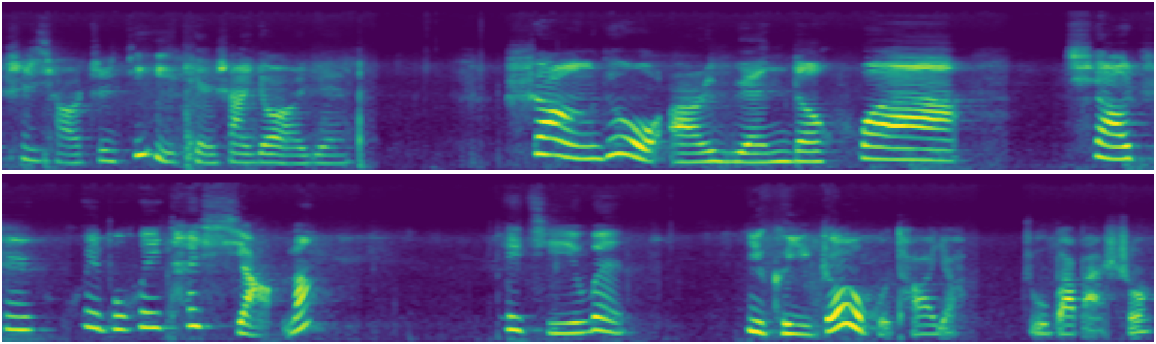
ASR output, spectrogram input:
是乔治第一天上幼儿园。上幼儿园的话，乔治会不会太小了？佩奇问。你可以照顾他呀，猪爸爸说。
